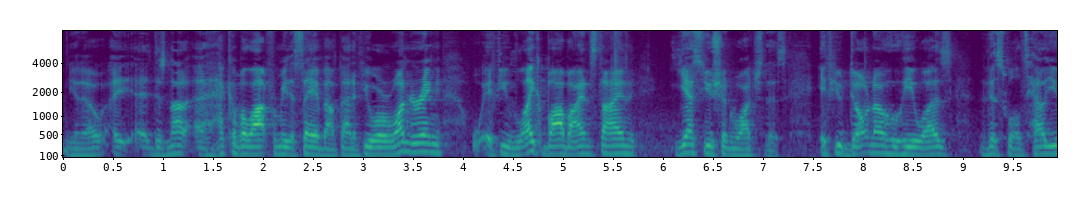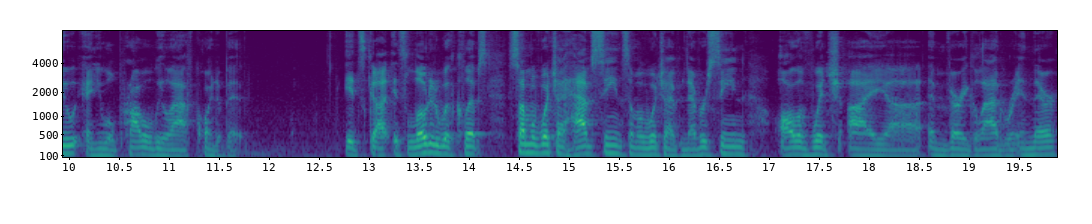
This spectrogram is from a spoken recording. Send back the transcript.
You know, I, I, there's not a heck of a lot for me to say about that. If you were wondering if you like Bob Einstein, yes, you should watch this. If you don't know who he was, this will tell you, and you will probably laugh quite a bit. It's got it's loaded with clips, some of which I have seen, some of which I've never seen, all of which I uh, am very glad were in there,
